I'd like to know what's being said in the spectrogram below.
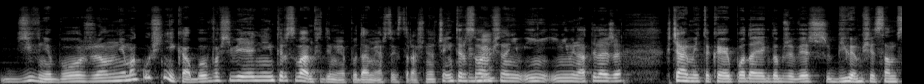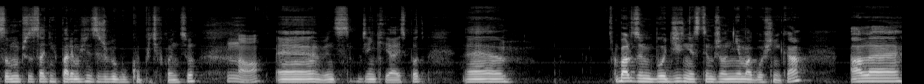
dziwnie było, że on nie ma głośnika, bo właściwie ja nie interesowałem się tymi iPodami aż tak strasznie. Znaczy interesowałem Mhm. się na nim i, i nimi na tyle, że chciałem mieć takiego iPoda, jak dobrze wiesz, biłem się sam z sobą przez ostatnich parę miesięcy, żeby go kupić w końcu. No, E, więc dzięki iSpot. E, bardzo mi było dziwnie z tym, że on nie ma głośnika, ale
